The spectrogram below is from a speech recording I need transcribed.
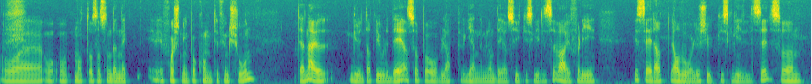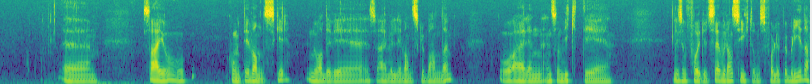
Og, og, og på en måte også sånn som denne forskningen på kognitiv funksjon, den er jo grunnen til at vi gjorde det, altså på overlapp gener mellom det og psykisk lidelse, var jo fordi vi ser at ved alvorlige psykiske lidelser så, eh, så er jo kognitive vansker noe av det vi, som er veldig vanskelig å behandle, og er en, en sånn viktig liksom forutse hvordan sykdomsforløpet blir. da.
